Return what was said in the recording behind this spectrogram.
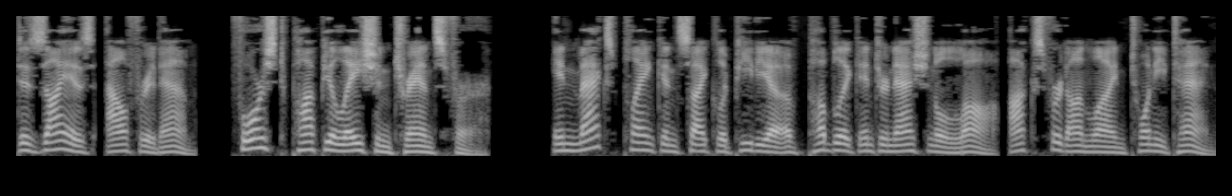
De Alfred M. Forced Population Transfer. In Max Planck Encyclopedia of Public International Law, Oxford Online 2010.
